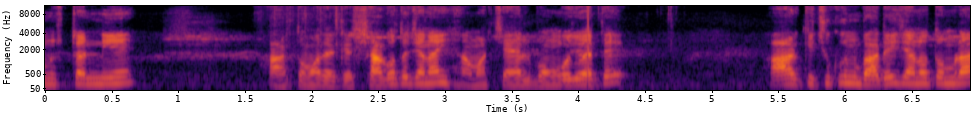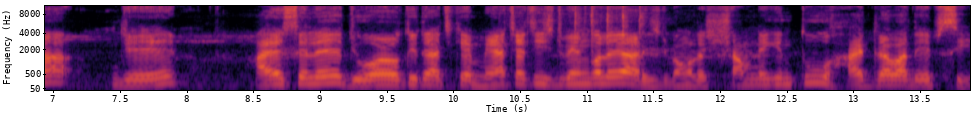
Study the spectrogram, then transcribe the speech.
অনুষ্ঠান নিয়ে। আর তোমাদেরকে স্বাগত জানাই আমার চ্যানেল বঙ্গজয়তে। আর কিছুক্ষণ বাদেই জানো তোমরা যে আইএসএলে যুবভারতীতে আজকে ম্যাচ আছে ইস্ট বেঙ্গলে আর ইস্ট বেঙ্গলের সামনে কিন্তু হায়দ্রাবাদ এফসি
